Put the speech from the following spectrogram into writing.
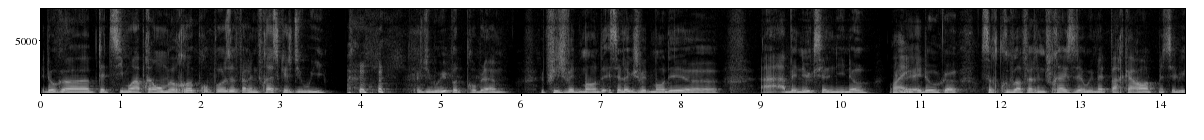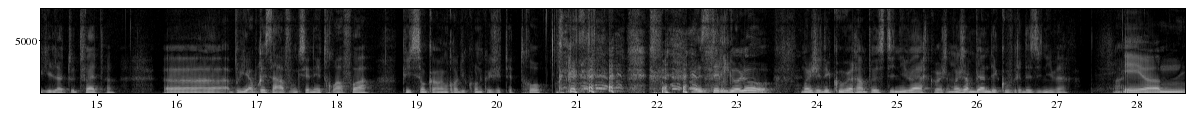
Et donc, euh, peut-être six mois après, on me repropose de faire une fresque et je dis oui. et je dis oui, pas de problème. Et puis, je vais demander, c'est là que je vais demander euh, à, à Benux, c'est le Nino. Ouais. Et, et donc, on se retrouve à faire une fresque de 8 mètres par 40, mais c'est lui qui l'a toute faite. hein. Puis après, ça a fonctionné trois fois. Puis ils se sont quand même rendus compte que j'étais trop. C'était rigolo. Moi, j'ai découvert un peu cet univers. Quoi. Moi, j'aime bien découvrir des univers. Et euh,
